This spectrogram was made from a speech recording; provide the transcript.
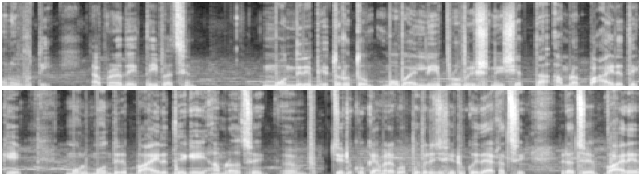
অনুভূতি। আপনারা দেখতেই পাচ্ছেন, মন্দিরের ভেতরে তো মোবাইল নিয়ে প্রবেশ নিষেধ, তা আমরা বাইরে থেকে, মূল মন্দিরের বাইরে থেকেই আমরা হচ্ছে যেটুকু ক্যামেরা করতে পেরেছি সেটুকুই দেখাচ্ছি। এটা হচ্ছে বাইরের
